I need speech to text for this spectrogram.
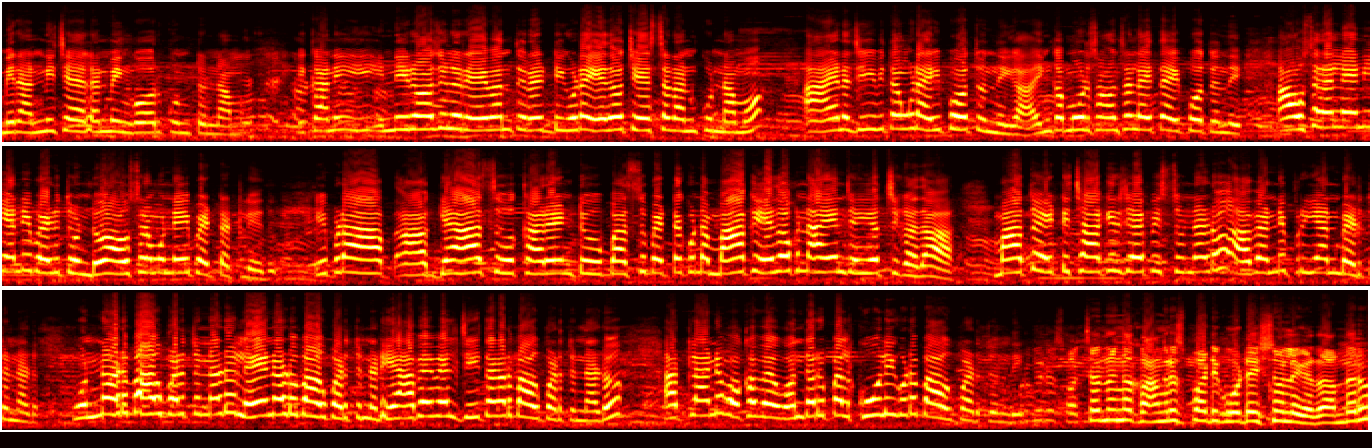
మీరు అన్ని చేయాలని మేము కోరుకుంటున్నాము. కానీ ఇన్ని రోజులు రేవంత్ రెడ్డి కూడా ఏదో చేస్తాడు అనుకున్నాము. ఆయన జీవితం కూడా అయిపోతుంది ఇక. ఇంకా మూడు సంవత్సరాలు అయితే అయిపోతుంది. అవసరం లేని అన్ని పెడుతుండు అవసరం ఉన్నాయి పెట్టట్లేదు. ఇప్పుడు ఆ- గ్యాస్ కరెంటు బస్సు పెట్టకుండా మాకు ఏదో ఒక న్యాయం చేయొచ్చు కదా. మాతో ఎట్టి చాకరీ చేపిస్తున్నాడు అవన్నీ ఫ్రీ అని పెడుతున్నాడు. ఉన్నాడు బాగుపడుతున్నాడు లేనోడు బాగుపడుతున్నాడు. యాభై వేలు జీతగాడు బాగుపడుతున్నాడు. అట్లానే ఒక వంద రూపాయల కూలీ కూడా బాగుపడుతుంది. స్వచ్ఛందంగా కాంగ్రెస్ పార్టీ ఓటేసినోళ్ళే కదా అందరూ?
